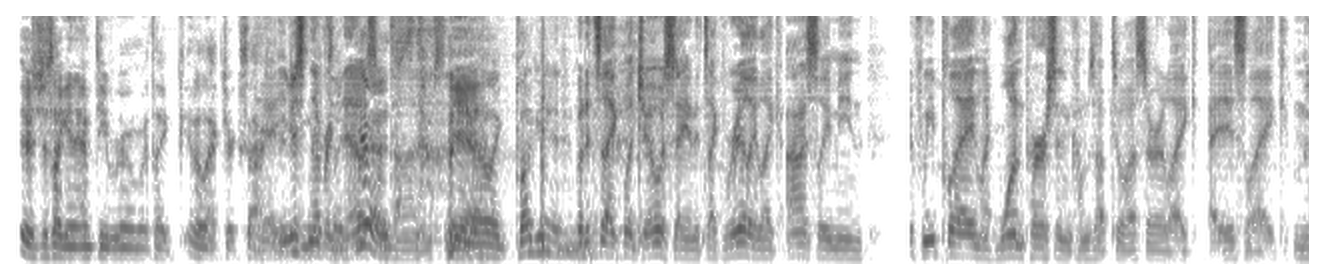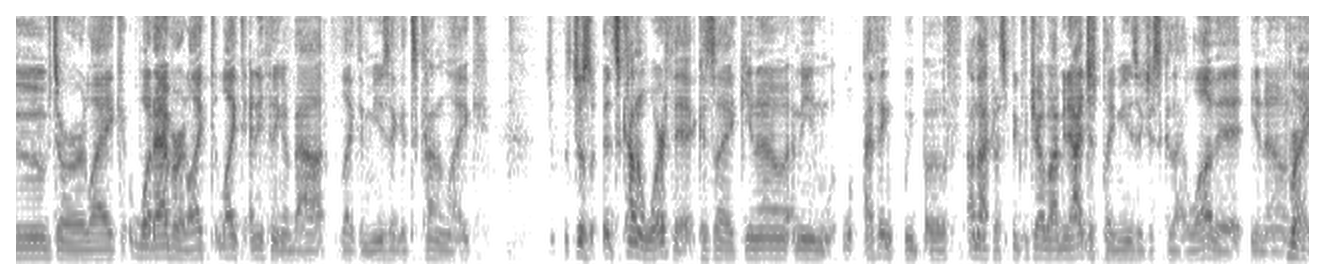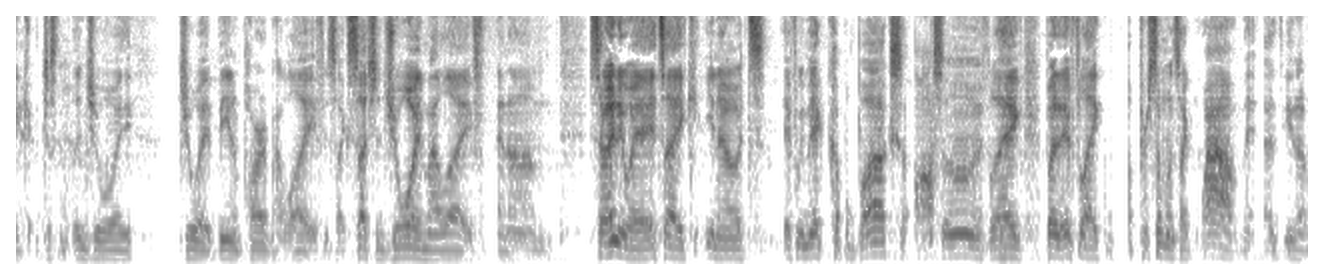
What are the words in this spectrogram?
there's just like an empty room with like an electric socket. Yeah, you just never like, know yeah, it's- sometimes. you Yeah. know, like plug in. But it's like what Joe was saying. It's like really like honestly. I mean, if we play and like one person comes up to us or like is like moved or like whatever, like liked anything about like the music, it's kind of like it's just it's kind of worth it because like you know I mean i think we both I'm not gonna speak for Joe but I mean I just play music just because I love it you know Right. like just enjoy joy being a part of my life it's like such a joy in my life and um so anyway it's like you know it's if we make a couple bucks awesome if like but if like someone's like wow man, uh, you know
